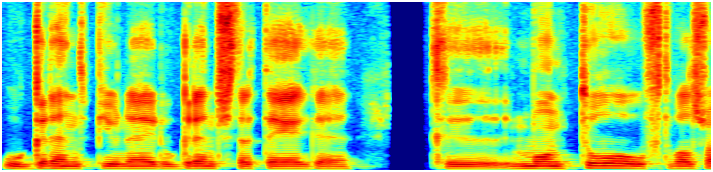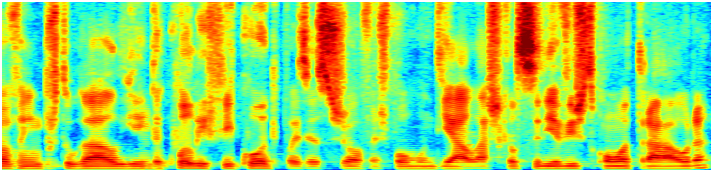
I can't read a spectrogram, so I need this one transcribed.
o grande pioneiro, o grande estratega que montou o futebol jovem em Portugal e ainda qualificou depois esses jovens para o Mundial. Acho que ele seria visto com outra aura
